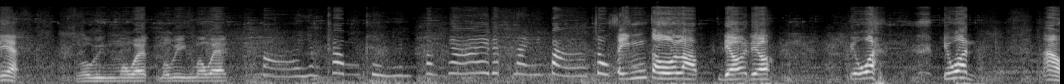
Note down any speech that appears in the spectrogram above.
เนี่ยมาวิ่งมาแวกมาวิ่งมาแวกป่ายังค่ำคืนทำง่ายได้ในป่าเจ้าสิงโตหลับ เดี๋ยวเดี๋ยวพี่อ้วนพี่อ้วนอ้าว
